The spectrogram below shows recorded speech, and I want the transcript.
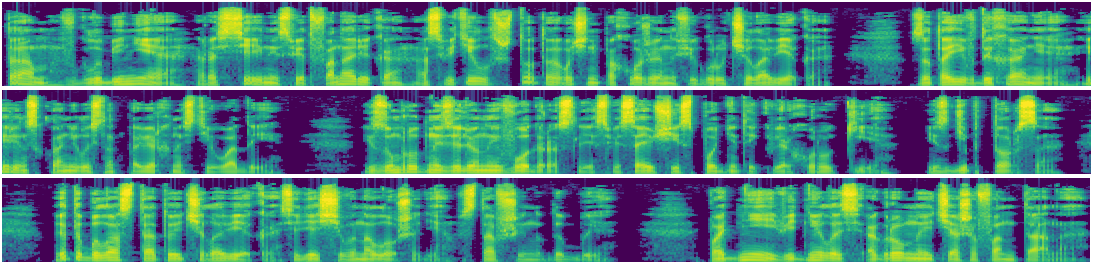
Там, в глубине, рассеянный свет фонарика осветил что-то очень похожее на фигуру человека. Затаив дыхание, Эрин склонилась над поверхностью воды. Изумрудно-зеленые водоросли, свисающие с поднятой кверху руки изгиб торса. Это была статуя человека, сидящего на лошади, вставшей на дыбы. Под ней виднелась огромная чаша фонтана.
